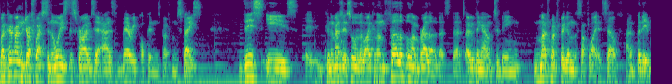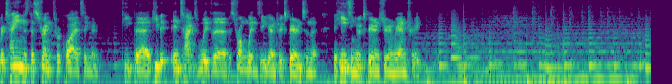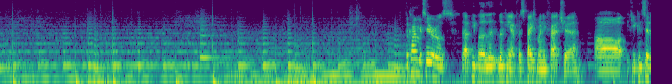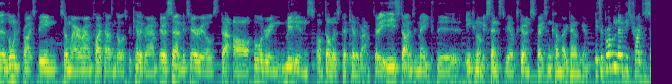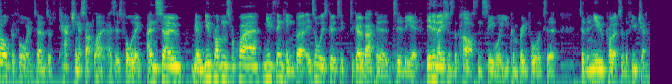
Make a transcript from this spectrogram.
My co-founder Josh Western always describes it as Mary Poppins, but from space. This is you can imagine it's sort of like an unfurlable umbrella that's that's opening out to being much much bigger than the satellite itself, um, but it retains the strength required to you know keep uh, keep it intact with the the strong winds that you're going to experience and the, the heating you experience during re-entry. The current materials that people are lo- looking at for space manufacture are, if you consider launch price being somewhere around $5,000 per kilogram, there are certain materials that are bordering millions of dollars per kilogram. So it is starting to make the economic sense to be able to go into space and come back down again. It's a problem nobody's tried to solve before in terms of catching a satellite as it's falling. And so, you know, new problems require new thinking, but it's always good to, to go back uh, to the, uh, the innovations of the past and see what you can bring forward to to the new products of the future.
